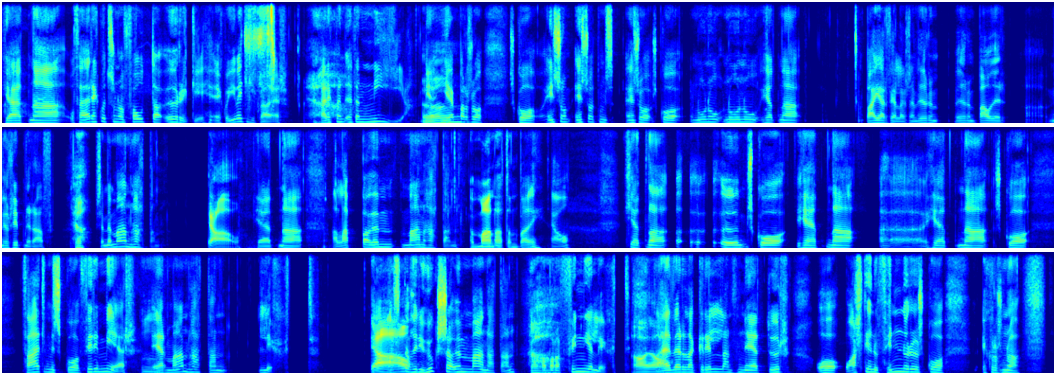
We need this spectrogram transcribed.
Hérna, og það er eitthvað svona fóta öryggi, eitthvað, ég veit ekki hvað það er. Það er eitthvað, þetta nýja. Ég, Já. ég er bara svo, sko, eins og eins og, eins og sko, nú, nú, nú, nú hérna bæjarfélag sem við erum, við erum báðir uh, mjög hrifnir af, Já. sem er Manhattan. Já, hérna, að lappa um Manhattan. Manhattan bæ Já, hérna um, sko, hérna uh, hérna, sko það er til mig, sko, fyrir mér Mm. er Manhattan lykt. Já, alltaf þegar ég hugsa um Manhattan þá bara finn ég lykt. Já, já. það er verið að grilla hnetur og, og allt í hennu finnur þau sko eitthvað svona,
